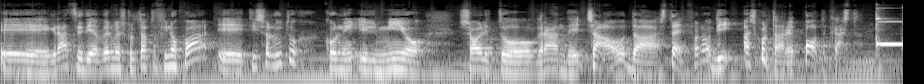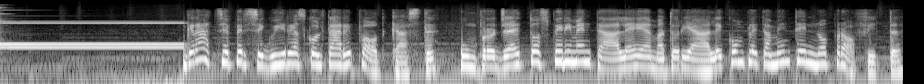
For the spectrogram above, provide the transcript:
E grazie di avermi ascoltato fino a qua e ti saluto con il mio solito grande ciao da Stefano di Ascoltare Podcast. Grazie per seguire Ascoltare Podcast, un progetto sperimentale e amatoriale completamente no profit.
